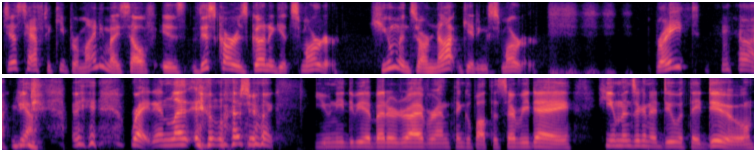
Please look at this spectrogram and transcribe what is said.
just have to keep reminding myself is this car is going to get smarter. Humans are not getting smarter. Right? yeah. right. Unless unless you're like you need to be a better driver and think about this every day. Humans are going to do what they do.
